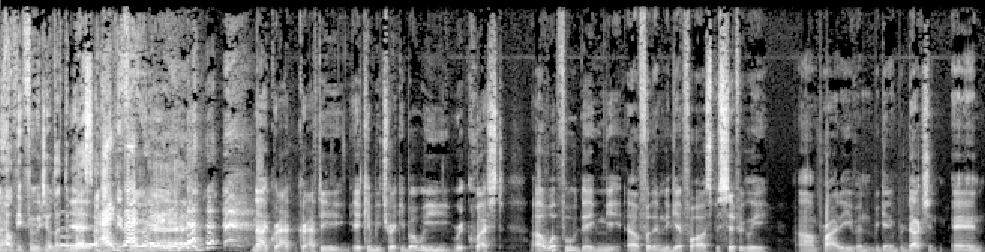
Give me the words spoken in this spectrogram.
unhealthy food too. It's like the Yeah. best unhealthy Exactly. food. Nah, craft, crafty it can be tricky, but we request uh, what food they can get uh, for them to get for us specifically um, prior to even beginning production. And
